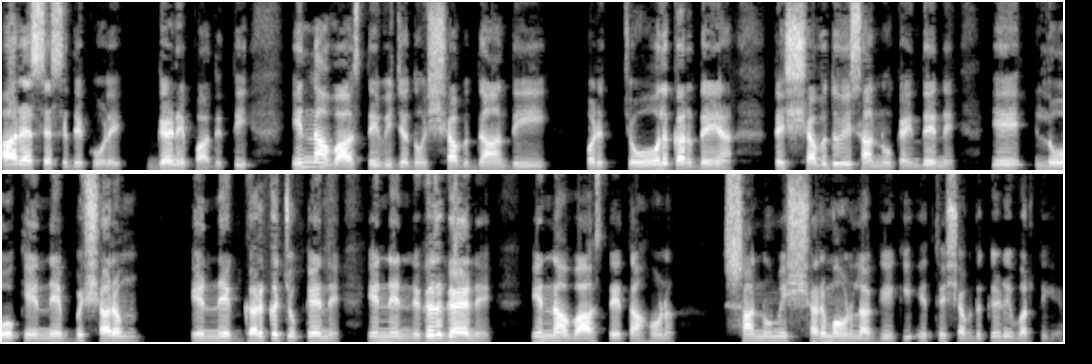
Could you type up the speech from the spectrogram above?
ਆਰਐਸਐਸ ਦੇ ਕੋਲੇ ਗਹਿਣੇ ਪਾ ਦਿੱਤੀ। ਇਹਨਾਂ ਵਾਸਤੇ ਵੀ ਜਦੋਂ ਸ਼ਬਦਾਂ ਦੀ ਪੜਚੋਲ ਕਰਦੇ ਆ, ਤੇ ਸ਼ਬਦ ਵੀ ਸਾਨੂੰ ਕਹਿੰਦੇ ਨੇ, ਇਹ ਲੋਕ ਇੰਨੇ ਬਸ਼ਰਮ, ਇੰਨੇ ਗਰਕ ਚੁੱਕੇ ਨੇ, ਇੰਨੇ ਨਿਗਰ ਗਏ ਨੇ ਇਹਨਾਂ ਵਾਸਤੇ ਤਾਂ ਹੁਣ ਸਾਨੂੰ ਵੀ ਸ਼ਰਮ ਆਉਣ ਲੱਗੀ ਕਿ ਇੱਥੇ ਸ਼ਬਦ ਕਿਹੜੇ ਵਰਤੀਏ।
